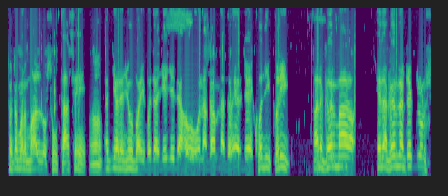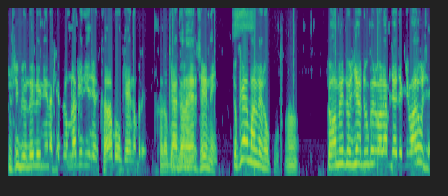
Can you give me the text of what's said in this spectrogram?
તો તમારા માલનો શું થશે? અત્યારે જો ભાઈ બધા જે જે હો હોના ગામના ધણેર જાય ખોદી ફરી. અને ઘરમાં એના ઘરના ટ્રેક્ટર સુસીબીઓ લઈ લઈને એના ખેતરમાં લાગી દે છે ખરાબો ક્યાંય નંબરે ક્યાં ધણેર છે નહીં. તો ક્યાં માલને રોકવું? તો અમે તો જ્યાં ડુંગર વાળા જાય છે કે મારું છે.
